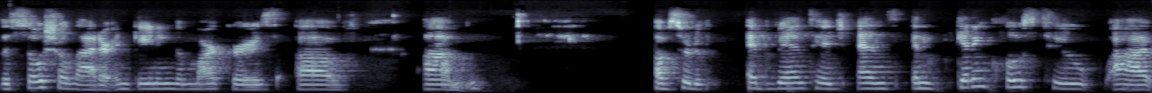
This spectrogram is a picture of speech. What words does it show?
the social ladder and gaining the markers of um, of sort of advantage and and getting close to uh,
